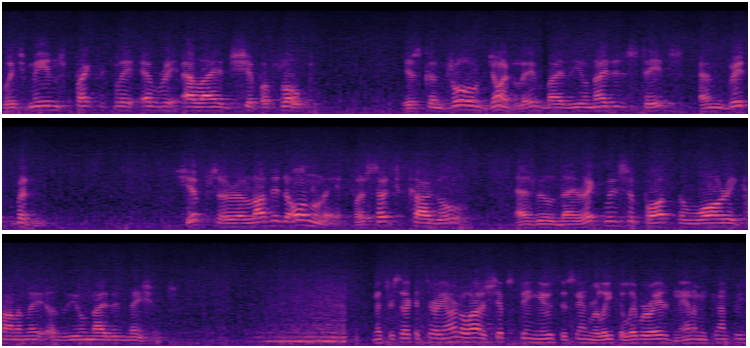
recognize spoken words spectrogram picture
which means practically every Allied ship afloat, is controlled jointly by the United States and Great Britain. Ships are allotted only for such cargo as will directly support the war economy of the United Nations. Mr. Secretary, aren't a lot of ships being used to send relief to liberated and enemy countries?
